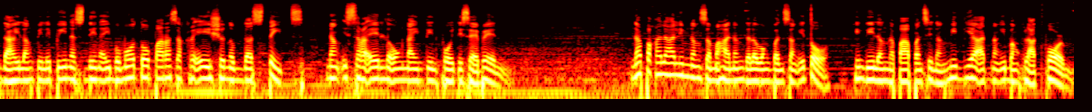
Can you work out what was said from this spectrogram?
dahil ang Pilipinas din ay bumoto para sa creation of the states ng Israel noong 1947. Napakalalim ng samahan ng dalawang bansang ito, hindi lang napapansin ng media at ng ibang platform.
